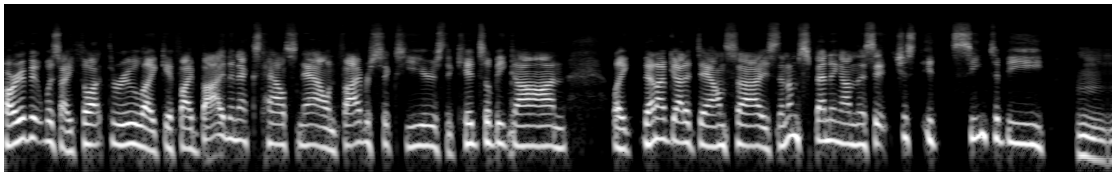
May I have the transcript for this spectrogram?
part of it was I thought through like if I buy the next house now in five or six years, the kids will be gone. Like then I've got to downsize. Then I'm spending on this. It just it seemed to be hmm.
